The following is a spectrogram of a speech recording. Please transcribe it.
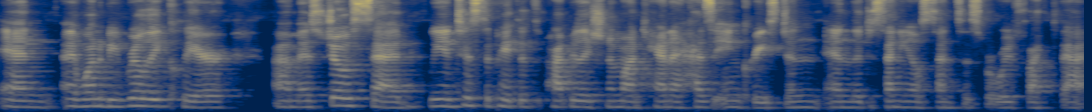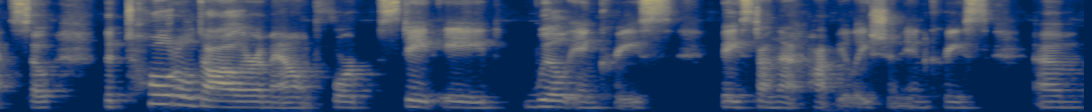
And I want to be really clear. Um, as Joe said, we anticipate that the population of Montana has increased and, and the decennial census will reflect that. So the total dollar amount for state aid will increase based on that population increase um,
